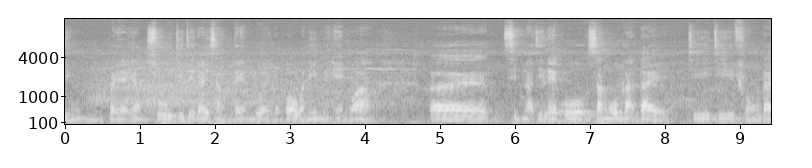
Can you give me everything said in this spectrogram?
ริง ๆ พยายามสู้ที่จะได้สามแต้มด้วย แล้วก็วันนี้เห็นว่าสิบนาทีแรกก็สร้างโอกาสได้ที่ที่ฟรองได้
